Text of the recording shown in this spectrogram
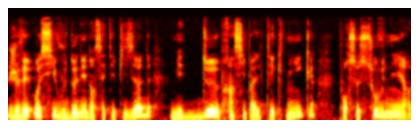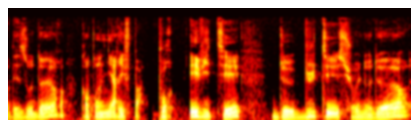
Je vais aussi vous donner dans cet épisode mes deux principales techniques pour se souvenir des odeurs quand on n'y arrive pas, pour éviter de buter sur une odeur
